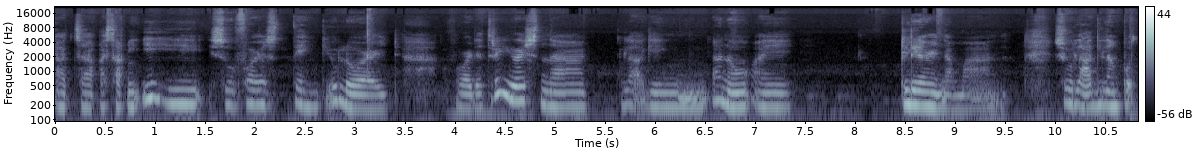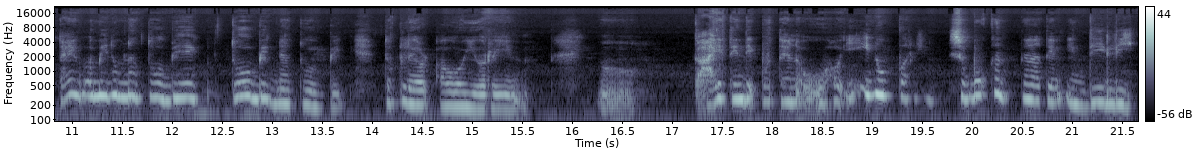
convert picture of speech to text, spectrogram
At sa kasaking ihi, so far, thank you Lord for the 3 years na laging ano ay clear naman. So, lagi lang po tayong uminom ng tubig, tubig ng tubig to clear our urine. Oh, kahit hindi po tayo nauuhaw, iinom pa rin. Subukan natin i-daily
